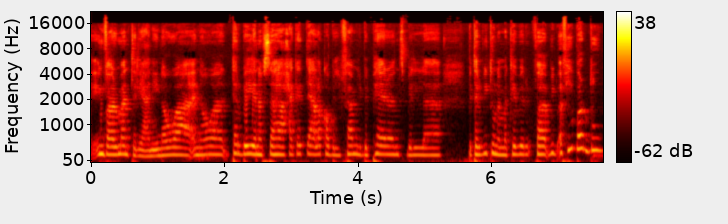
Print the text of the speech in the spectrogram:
environmental يعني إن هو إن هو التربية نفسها حاجات ليها علاقة بال family بال parents بال بتربيته لما كبر فبيبقى فيه برضو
